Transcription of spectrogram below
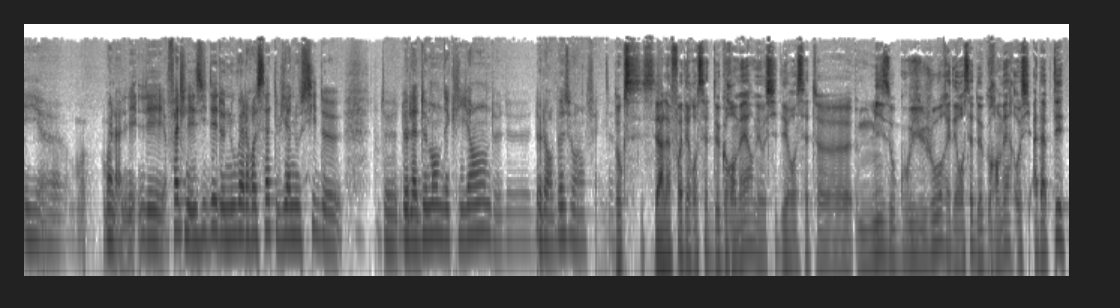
Et euh, voilà, les, les, en fait, les idées de nouvelles recettes viennent aussi de, de, de la demande des clients, de, de, de, leurs besoins en fait. Donc c'est à la fois des recettes de grand-mère, mais aussi des recettes mises au goût du jour et des recettes de grand-mère aussi adaptées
